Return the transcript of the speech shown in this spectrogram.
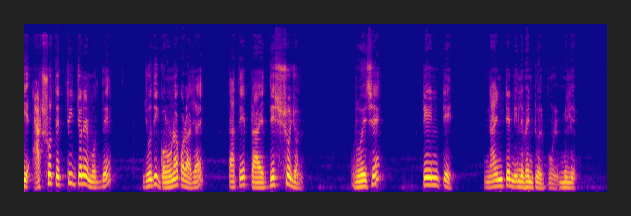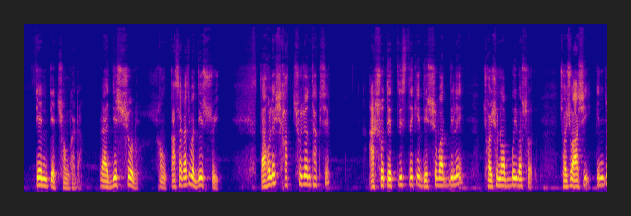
এই আটশো তেত্রিশ জনের মধ্যে যদি গণনা করা যায়, তাতে প্রায় দেড়শো জন রয়েছে ten TET, nine ten, eleven twelve মিলে টেন টেট সংখ্যাটা, প্রায় দেড়শোর কাছাকাছি বা দেড়শোই। তাহলে সাতশো জন থাকছে। আটশো তেত্রিশ থেকে দেড়শো বাদ দিলে ছয়শো নব্বই বা ছয়শো আশি কিন্তু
